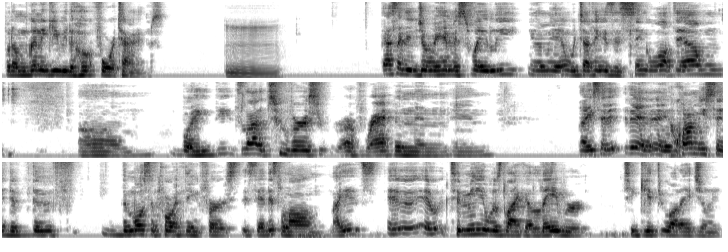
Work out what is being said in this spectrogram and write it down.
but I'm going to give you the hook four times. Mm. That's like the joint with him and Swae Lee, you know what I mean? Which I think is a single off the album. Um, but he, it's a lot of two verse of rapping and and like I said, and, and Kwame said the, the the most important thing first. He said it's long. Like it's it, it, to me, it was like a labor to get through all that joint.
